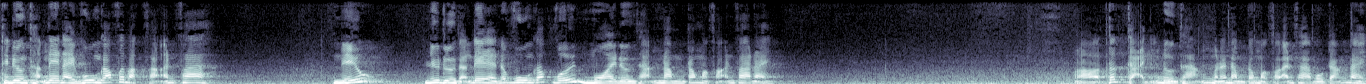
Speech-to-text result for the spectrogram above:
Thì đường thẳng D này vuông góc với mặt phẳng alpha. Nếu như đường thẳng D này nó vuông góc với mọi đường thẳng nằm trong mặt phẳng alpha này đó, tất cả những đường thẳng mà nó nằm trong mặt phẳng alpha màu trắng này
